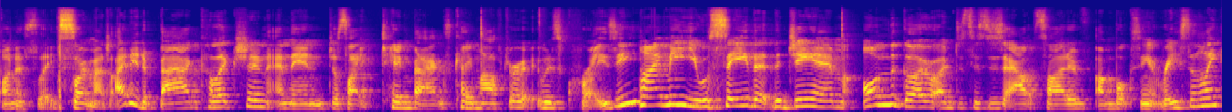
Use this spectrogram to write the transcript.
honestly, so much. I did a bag collection and then just like 10 bags came after it. It was crazy. Behind me, you will see that the GM on the go, I'm just, this is outside of unboxing it recently,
